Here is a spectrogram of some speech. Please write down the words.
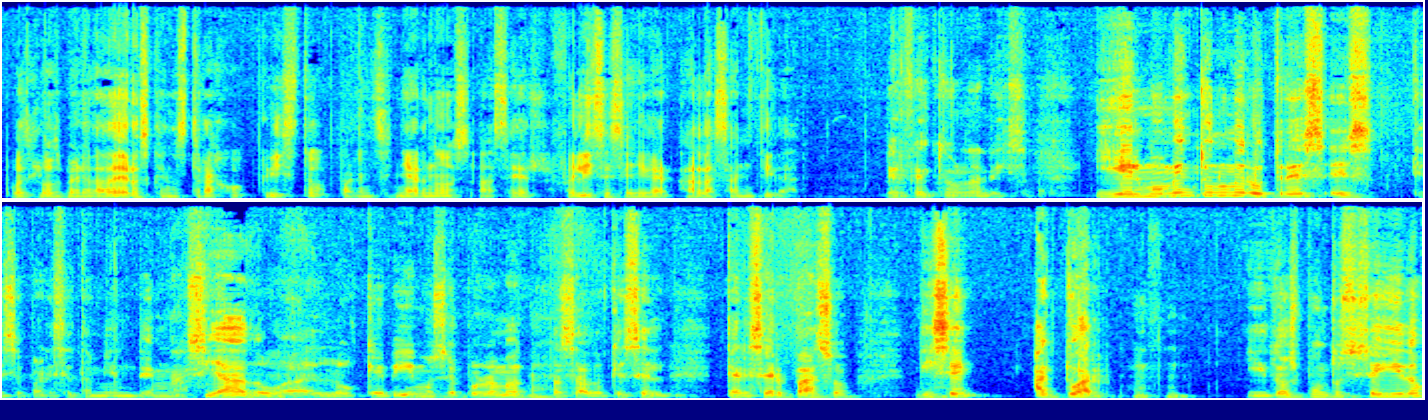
pues los verdaderos que nos trajo Cristo para enseñarnos a ser felices y a llegar a la santidad. Perfecto, don Alex. Y el momento número tres es que se parece también demasiado a lo que vimos el programa pasado, que es el tercer paso. Dice actuar. Y dos puntos y seguido,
